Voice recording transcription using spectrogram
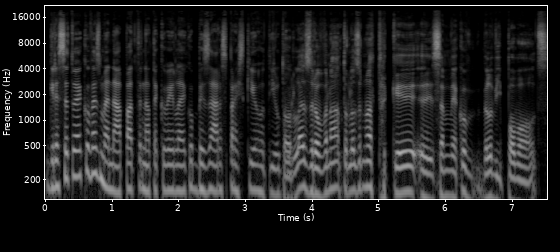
kde se to jako vezme nápad na takovýhle jako bizár z pražského hotýlku? Tohle zrovna, tohle zrovna taky eh, jsem jako byl výpomoc,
